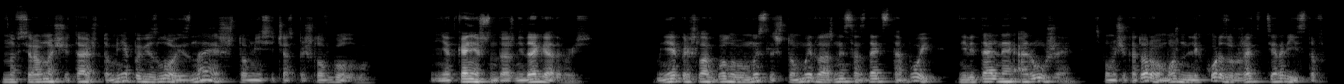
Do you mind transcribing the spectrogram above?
Но все равно считаю, что мне повезло, и знаешь, что мне сейчас пришло в голову? Нет, конечно, даже не догадываюсь. Мне пришла в голову мысль, что мы должны создать с тобой нелетальное оружие, с помощью которого можно легко разоружать террористов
